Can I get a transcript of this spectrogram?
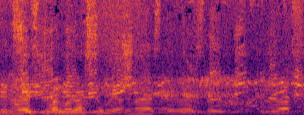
Üniversite, üniversite. Üniversite, üniversite.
